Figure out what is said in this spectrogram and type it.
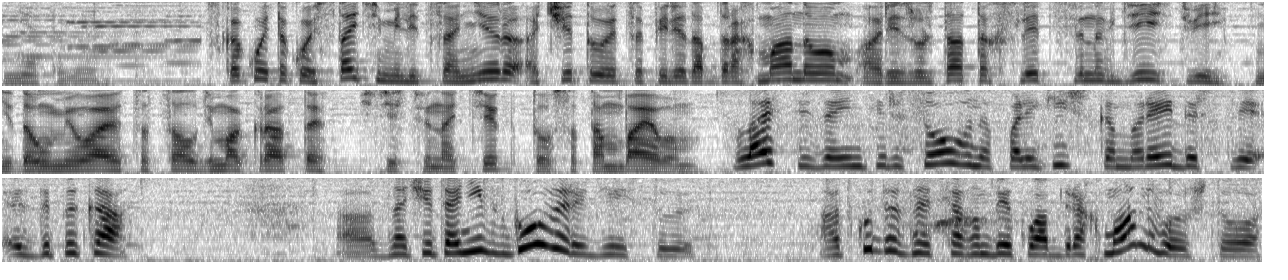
нету. Говорят. С какой такой стати милиционеры отчитываются перед Абдрахмановым о результатах следственных действий, недоумевают социал-демократы, естественно, те, кто с Атамбаевым. Власти заинтересованы в политическом рейдерстве СДПК. А, значит, они в сговоре действуют. Откуда знать Сагамбеку Абдрахманову, что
